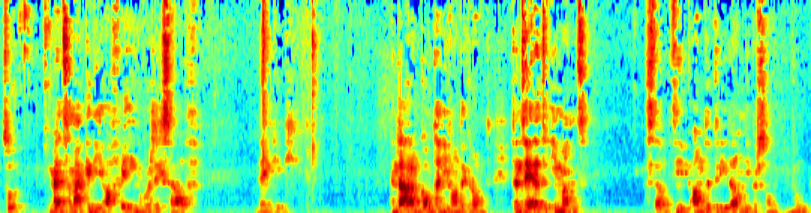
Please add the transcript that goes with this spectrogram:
zo. Mensen maken die afweging voor zichzelf, denk ik. En daarom komt dat niet van de grond. Tenzij dat er iemand, stel die aan de drie dan, die persoon die ik noem,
